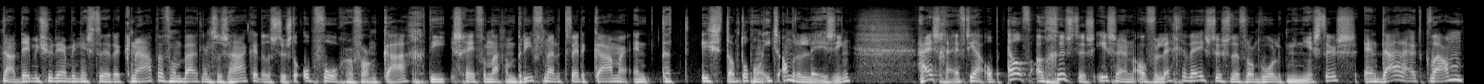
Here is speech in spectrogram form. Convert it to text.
Nou, demissionair minister Knapen van Buitenlandse Zaken, dat is dus de opvolger van Kaag, die schreef vandaag een brief naar de Tweede Kamer. En dat is dan toch wel een iets andere lezing. Hij schrijft: ja, op 11 augustus is er een overleg geweest tussen de verantwoordelijke ministers. En daaruit kwam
